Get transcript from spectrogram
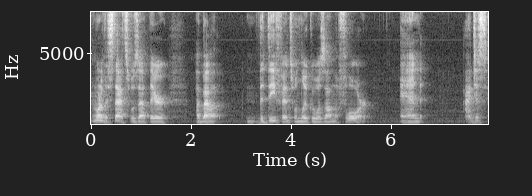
one of the stats was out there about the defense when Luka was on the floor, and I just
